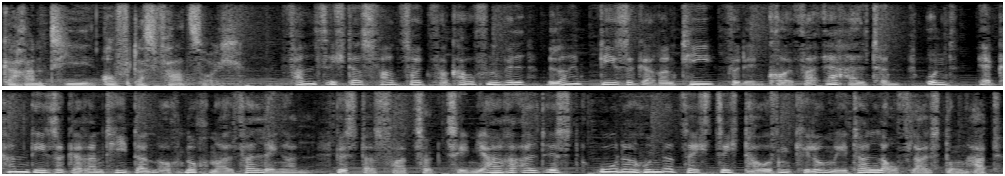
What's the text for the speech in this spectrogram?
Garantie auf das Fahrzeug. Falls ich das Fahrzeug verkaufen will, bleibt diese Garantie für den Käufer erhalten. Und er kann diese Garantie dann auch nochmal verlängern, bis das Fahrzeug 10 Jahre alt ist oder 160.000 Kilometer Laufleistung hat.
